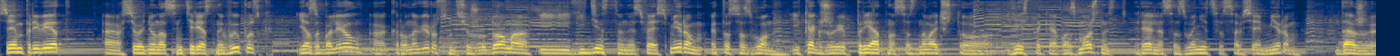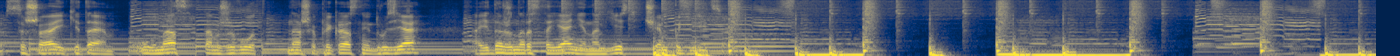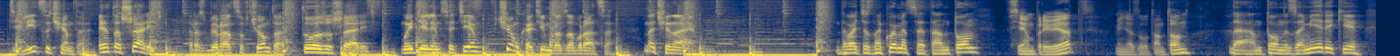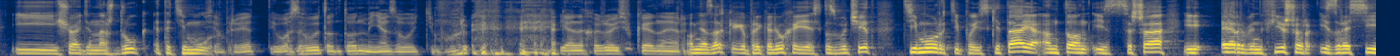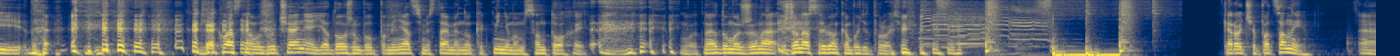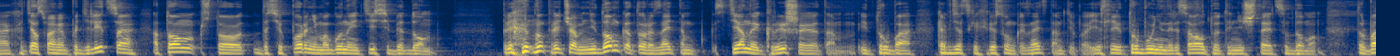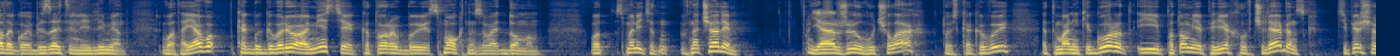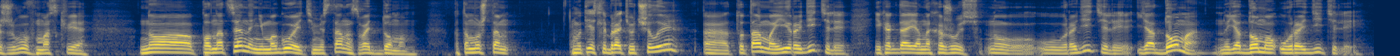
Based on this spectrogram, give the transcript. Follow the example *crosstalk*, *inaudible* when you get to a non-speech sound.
Всем привет! Э, сегодня у нас интересный выпуск. Я заболел э, коронавирусом, сижу дома, и единственная связь с миром — это созвоны. И как же приятно осознавать, что есть такая возможность реально созвониться со всем миром, даже США и Китаем. У нас там живут наши прекрасные друзья, а и даже на расстоянии нам есть чем поделиться. Делиться чем-то – это шарить. Разбираться в чем-то – тоже шарить. Мы делимся тем, в чем хотим разобраться. Начинаем. Давайте знакомиться, это Антон. Всем привет, меня зовут Антон. Да, Антон из Америки. И еще один наш друг — это Тимур. Всем привет. Его зовут Антон, меня зовут Тимур. *laughs* Я нахожусь в КНР. У меня, знаешь, какая приколюха есть? Звучит Тимур, типа, из Китая, Антон из США и Эрвин Фишер из России. *laughs* Для классного звучания я должен был поменяться местами, ну, как минимум, с Антохой. Вот. Но я думаю, жена, жена с ребенком будет против. *laughs* Короче, пацаны, Э, хотел с вами поделиться о том, что до сих пор не могу найти себе дом. При, *laughs* ну, причем не дом, который, знаете, там стены, крыши там, и труба, как в детских рисунках, знаете, там типа, если трубу не нарисовал, то это не считается домом. Труба такой обязательный элемент. Вот, а я как бы говорю о месте, которое бы смог называть домом. Вот, смотрите, вначале я жил в Учелах, то есть, как и вы, это маленький город, и потом я переехал в Челябинск, теперь сейчас живу в Москве но полноценно не могу эти места назвать домом. Потому что вот если брать Учелы, э, то там мои родители, и когда я нахожусь ну, у родителей, я дома, но я дома у родителей.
